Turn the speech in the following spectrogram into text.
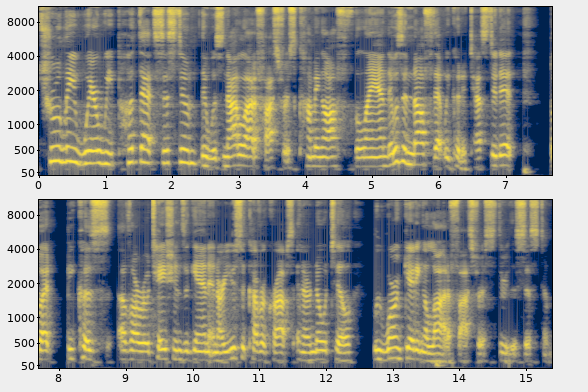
truly, where we put that system, there was not a lot of phosphorus coming off the land. There was enough that we could have tested it. But because of our rotations again and our use of cover crops and our no till, we weren't getting a lot of phosphorus through the system.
